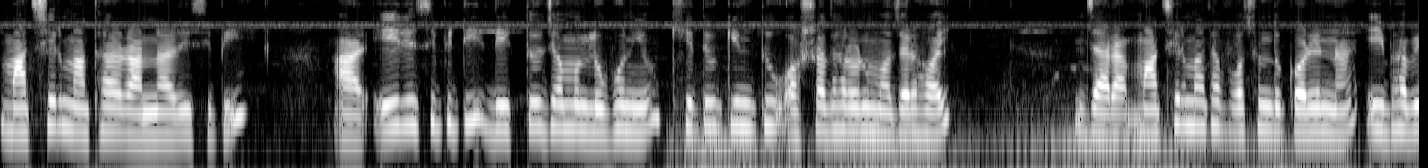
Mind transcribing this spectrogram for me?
মাছের মাথা রান্নার রেসিপি আর এই রেসিপিটি দেখতেও যেমন লোভনীয়, খেতেও কিন্তু অসাধারণ মজার হয়। যারা মাছের মাথা পছন্দ করেন না, এইভাবে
